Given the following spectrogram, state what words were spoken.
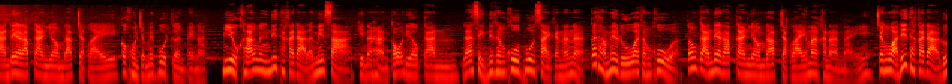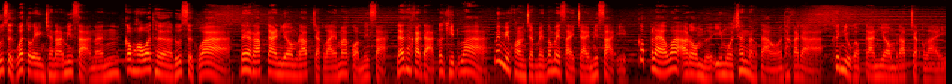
การได้รับการยอมรับจากไลท์ก็คงจะไม่พูดเกินไปนัก มีอยู่ครั้งหนึ่งที่ทาคาดะและมิสากินอาหารโต๊ะเดียวกัน และสิ่งที่ทั้งคู่พูดใส่กันนั้นน่ะก็ทำให้รู้ว่าทั้งคู่ต้องการได้รับการยอมรับจากไลท์มากขนาดไหน จังหวะที่ทาคาดะรู้สึกว่าตัวเองชนะมิสานั้น ก็เพราะว่าเธอรู้สึกว่าได้รับการยอมรับจากไลท์มากกว่ามิสาและทาคาดะก็คิดว่าไม่มีความจำเป็นต้องไปใส่ใจมิสาอีก ก็แปลว่าอารมณ์หรืออีโมชันต่างๆของทาคาดะขึ้นอยู่กับการยอมรับจากไลท์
